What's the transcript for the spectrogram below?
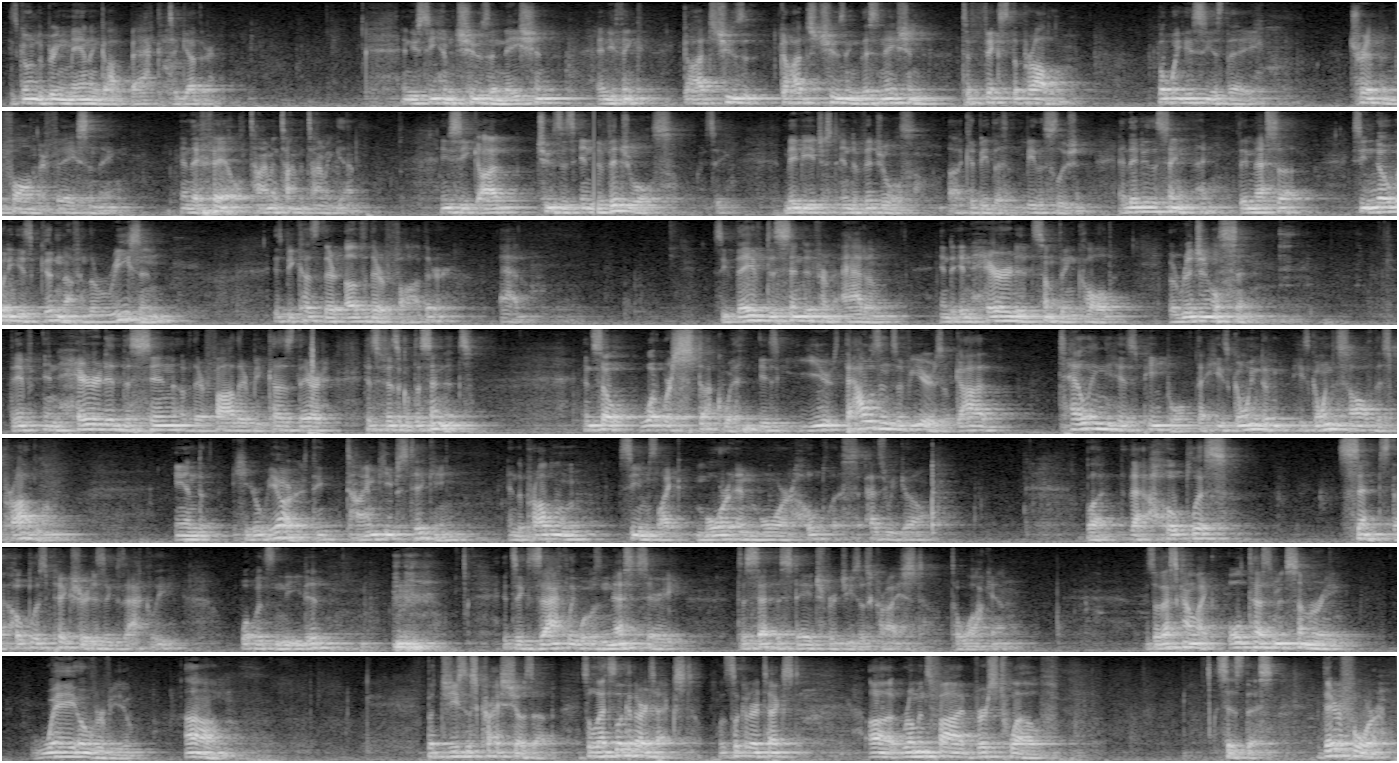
He's going to bring man and God back together. And you see Him choose a nation, and you think God's, choose, God's choosing this nation to fix the problem. But what you see is they trip and fall on their face and they, and they fail time and time and time again. And you see God chooses individuals. You see, maybe just individuals uh, could be the, be the solution. And they do the same thing. They mess up. You see, nobody is good enough. And the reason is because they're of their father, Adam. See, they've descended from Adam and inherited something called original sin. They've inherited the sin of their father because they're his physical descendants. And so, what we're stuck with is years, thousands of years of God telling his people that he's going to, he's going to solve this problem. And here we are. I think time keeps ticking, and the problem seems like more and more hopeless as we go. But that hopeless sense, that hopeless picture is exactly what was needed. it's exactly what was necessary to set the stage for Jesus Christ to walk in. So that's kind of like Old Testament summary, way overview. Um, but Jesus Christ shows up. So let's look at our text. Let's look at our text. Uh, Romans 5, verse 12 says this Therefore,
